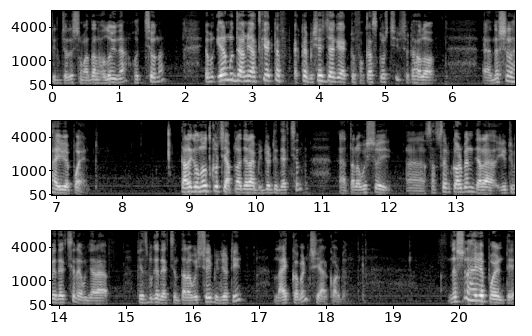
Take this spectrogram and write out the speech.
শিলচরের সমাধান হলোই না, হচ্ছেও না। এবং এর মধ্যে আমি আজকে একটা একটা বিশেষ জায়গায় একটু ফোকাস করছি, সেটা হলো ন্যাশনাল হাইওয়ে পয়েন্ট তার আগে অনুরোধ করছি আপনারা যারা ভিডিওটি দেখছেন তারা অবশ্যই সাবস্ক্রাইব করবেন। যারা ইউটিউবে দেখছেন এবং যারা ফেসবুকে দেখছেন, তারা অবশ্যই ভিডিওটি লাইক কমেন্ট শেয়ার করবেন। ন্যাশনাল হাইওয়ে পয়েন্টে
